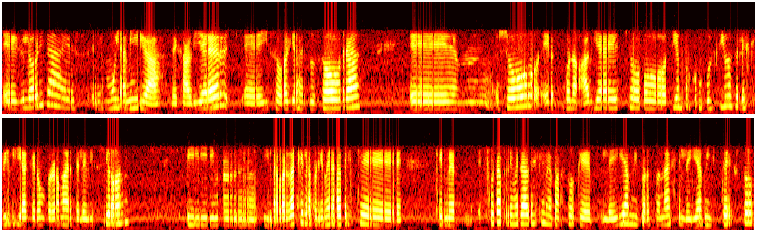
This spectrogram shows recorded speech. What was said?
eh, Gloria es, es muy amiga de Javier, eh, hizo varias de sus obras. Eh, yo, eh, bueno, había hecho Tiempos Compulsivos, él escribía, que era un programa de televisión, y, mm, y la verdad que la primera vez que, que me, fue la primera vez que me pasó que leía mi personaje, leía mis textos,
